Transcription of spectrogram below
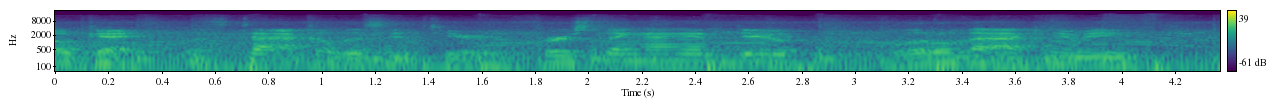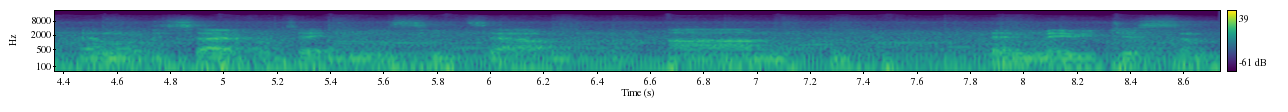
Okay, let's tackle this interior. First thing I'm gonna do, a little vacuuming, then we'll decide if we're taking these seats out. Um, then maybe just some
